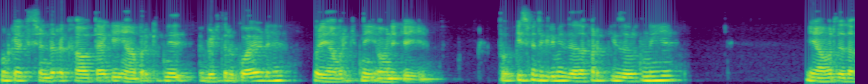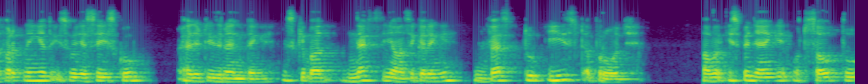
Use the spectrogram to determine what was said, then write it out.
उनका एक स्टैंडर्ड रखा होता है कि यहाँ पर कितनी विथ रिक्वायर्ड है और यहाँ पर कितनी होनी चाहिए। तो इसमें तकरीबन ज़्यादा फ़र्क की ज़रूरत नहीं है। यहाँ पर ज़्यादा फ़र्क नहीं है तो इस वजह से इसको एज इट इज़ रहने देंगे। इसके बाद नेक्स्ट यहाँ से करेंगे वेस्ट टू ईस्ट अप्रोच अब इस पे जाएँगे और south to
